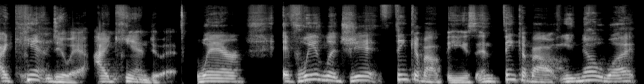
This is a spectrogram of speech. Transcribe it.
I can't do it. I can't do it. Where if we legit think about these and think about, you know what?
